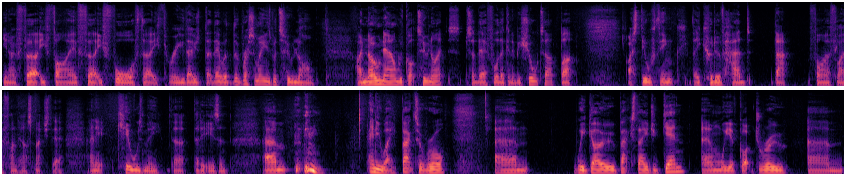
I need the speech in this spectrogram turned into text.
you know 35 34 33 those that they were the WrestleManias were too long. I know now we've got two nights, so therefore they're going to be shorter, but I still think they could have had that Firefly Funhouse match there, and it kills me that, that it isn't. Um, anyway, back to Raw. Um, we go backstage again, and we have got Drew, um,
